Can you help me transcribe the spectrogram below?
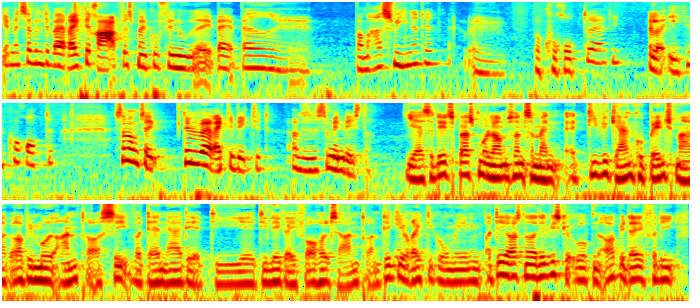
jamen så ville det være rigtig rart, hvis man kunne finde ud af, hvad, hvad, øh, hvor meget sviner det, øh, hvor korrupte er de, eller ikke korrupte. Sådan nogle ting. Det ville være rigtig vigtigt at vide som investor. Ja, så det er et spørgsmål om, sådan, så man, at de vil gerne kunne benchmarke op imod andre og se, hvordan er det, at de, øh, de ligger i forhold til andre. Det giver jo rigtig god mening. Og det er også noget af det, vi skal åbne op i dag, fordi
